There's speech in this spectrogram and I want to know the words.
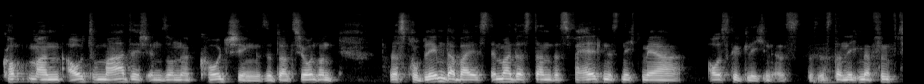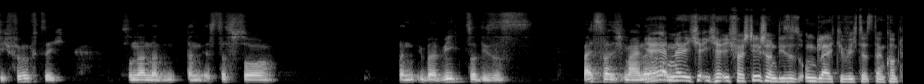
kommt man automatisch in so eine Coaching-Situation und das Problem dabei ist immer, dass dann das Verhältnis nicht mehr ausgeglichen ist. Das ist dann nicht mehr 50-50, sondern dann, dann ist das so, dann überwiegt so dieses, weißt du, was ich meine? Ja, ja ne, ich, ich, ich verstehe schon dieses Ungleichgewicht, das dann kommt.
